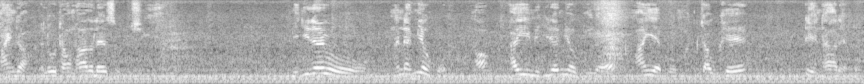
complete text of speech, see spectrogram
မိုင်းကဘယ်လိုထောင်ထားသလဲဆိုလို့ရှိရင်မြေကြီးတဲကိုနည်းနည်းမြုပ်ပေါ့နော်အဲဒီမြေကြီးတဲမြုပ်ပြီးတော့မိုင်းရဲ့ပုံမှာကြောက်ခဲတင်ထားတယ်ပေါ့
